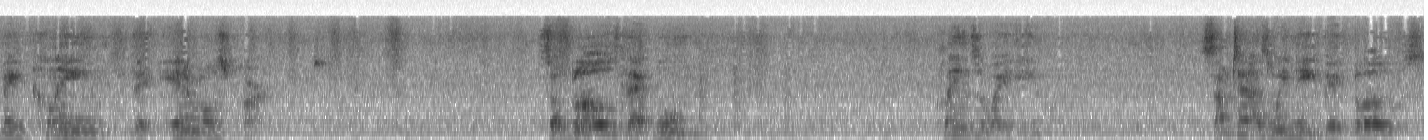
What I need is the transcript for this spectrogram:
may clean the innermost part. So blows that wound cleans away evil. Sometimes we need big blows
